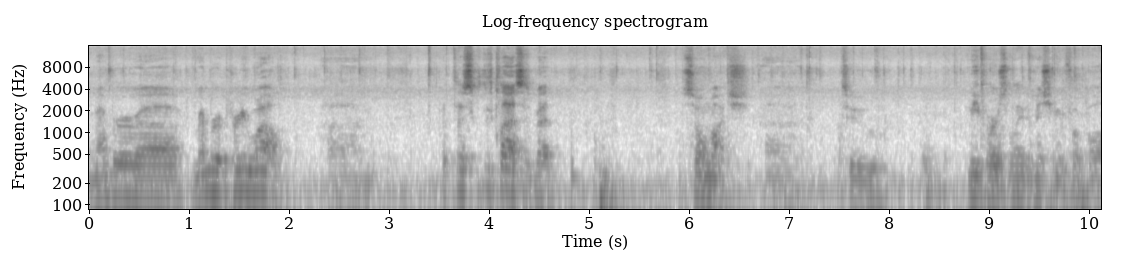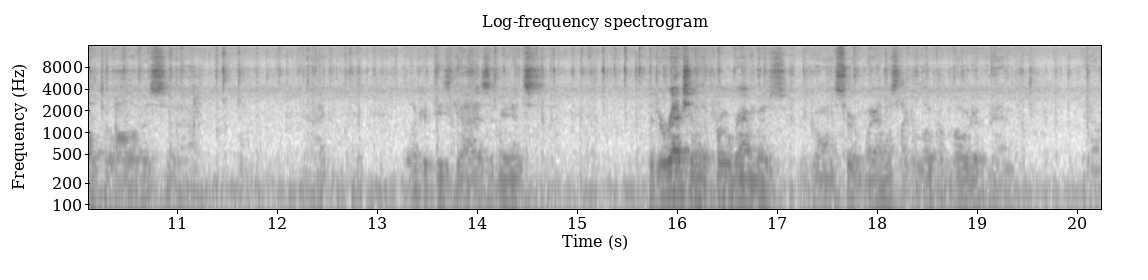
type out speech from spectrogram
Remember, uh, remember it pretty well. Um, But this, this class has meant so much uh, to me personally, to Michigan football, to all of us. Uh, I Look at these guys, I mean, it's, the direction of the program was going a certain way, almost like a locomotive, and, you know,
